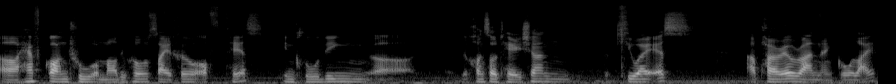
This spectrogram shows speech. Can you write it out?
uh, have gone through a multiple cycle of tests, including uh, the consultation, the QIS, a parallel run and go live.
